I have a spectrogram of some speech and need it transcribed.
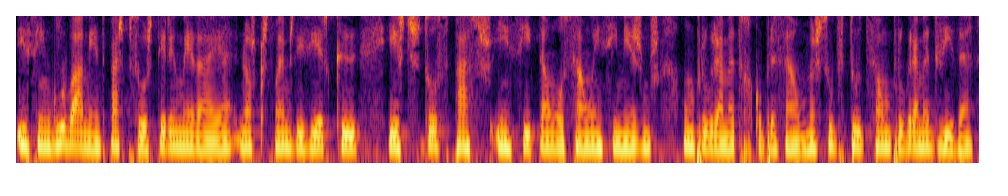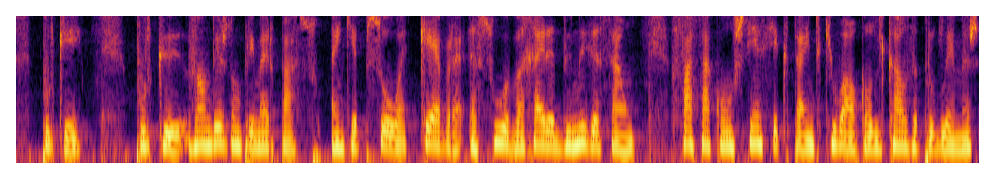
e sim, globalmente, para as pessoas terem uma ideia, nós costumamos dizer que estes 12 passos incitam ou são em si mesmos um programa de recuperação, mas sobretudo são um programa de vida. Porquê? Porque vão desde um primeiro passo em que a pessoa quebra a sua barreira de negação face à consciência que tem de que o álcool lhe causa problemas,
